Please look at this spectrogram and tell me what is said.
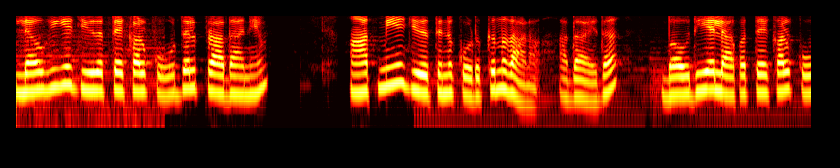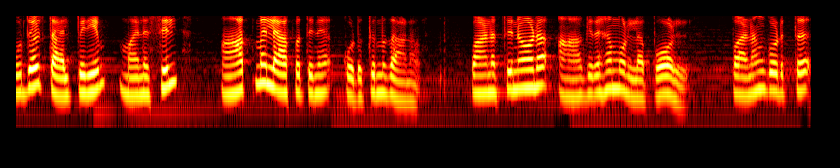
ലൗകിക ജീവിതത്തേക്കാൾ കൂടുതൽ പ്രാധാന്യം ആത്മീയ ജീവിതത്തിന് കൊടുക്കുന്നതാണ്. അതായത് ഭൗതിക ലാഭത്തേക്കാൾ കൂടുതൽ താല്പര്യം മനസ്സിൽ ആത്മലാഭത്തിന് കൊടുക്കുന്നതാണ്. പണത്തിനോട് ആഗ്രഹമുള്ളപ്പോൾ പണം കൊടുത്ത്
